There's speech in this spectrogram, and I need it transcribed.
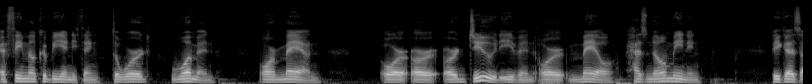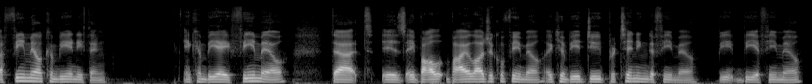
a female could be anything. The word woman or man or, or, or dude, even, or male has no meaning because a female can be anything. It can be a female that is a bi- biological female. It can be a dude pretending to female, be, be a female.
